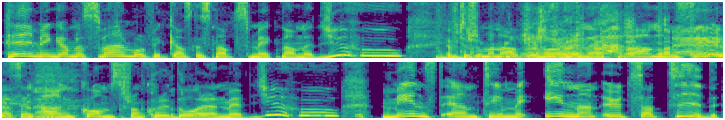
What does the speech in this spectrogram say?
Hej, min gamla svärmor fick ganska snabbt smeknamnet Juhu eftersom man alltid hör henne annonsera sin ankomst från korridoren med ett Juhu minst en timme innan utsatt tid.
